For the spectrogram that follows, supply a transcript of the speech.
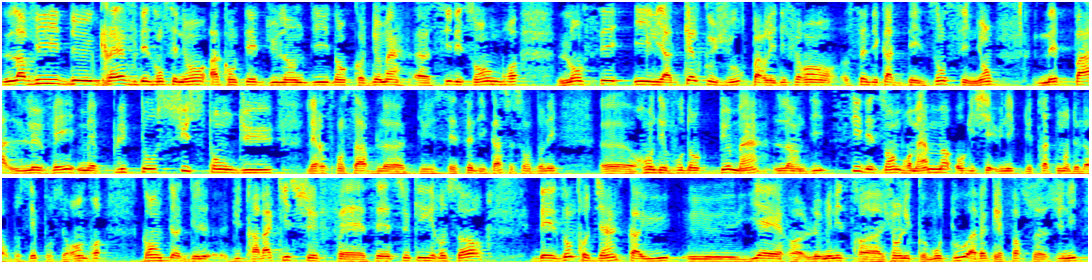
L'avis de grève des enseignants à compter du lundi, donc demain 6 décembre, lancé il y a quelques jours par les différents syndicats des enseignants, n'est pas levé, mais plutôt suspendu. Les responsables de ces syndicats se sont donné rendez-vous donc demain lundi 6 décembre même, au guichet unique de traitement de leur dossier pour se rendre compte du travail qui se fait. C'est ce qui ressort des entretiens qu'a eu euh, hier le ministre Jean-Luc Moutou avec les forces unies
